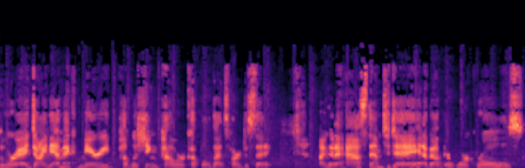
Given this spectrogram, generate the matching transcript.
who are a dynamic married publishing power couple. That's hard to say. I'm going to ask them today about their work roles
